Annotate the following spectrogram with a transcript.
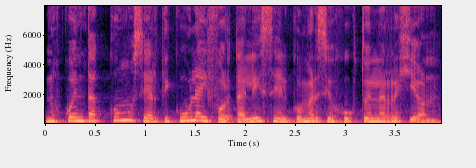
nos cuenta cómo se articula y fortalece el comercio justo en la región.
